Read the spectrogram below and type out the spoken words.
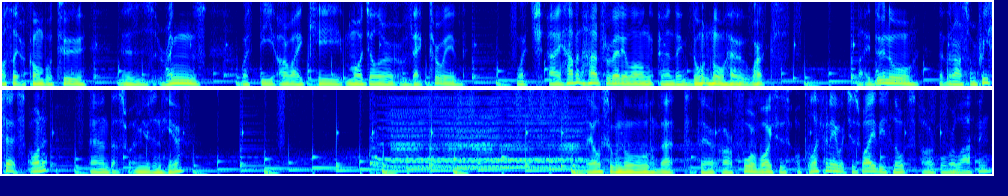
Oscillator Combo 2 is rings with the RYK modular vector wave, which I haven't had for very long and I don't know how it works. But I do know that there are some presets on it, and that's what I'm using here. I also know that there are four voices of polyphony, which is why these notes are overlapping.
